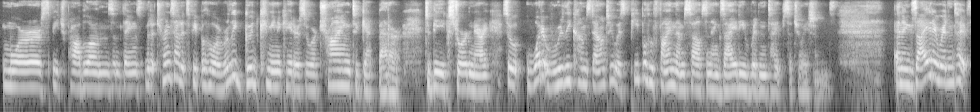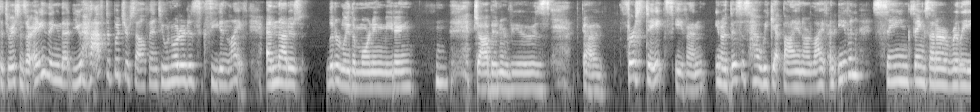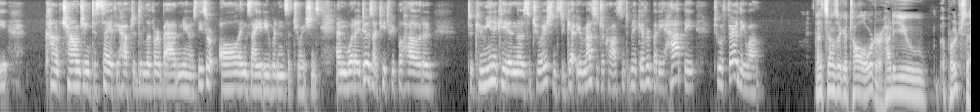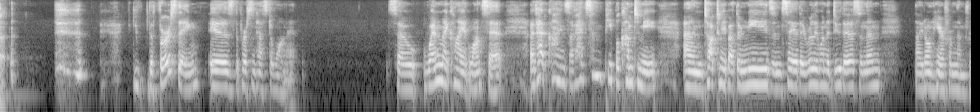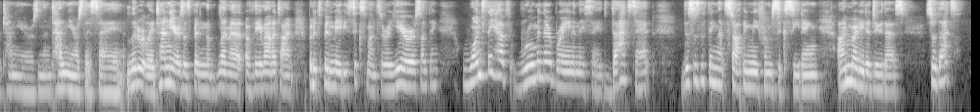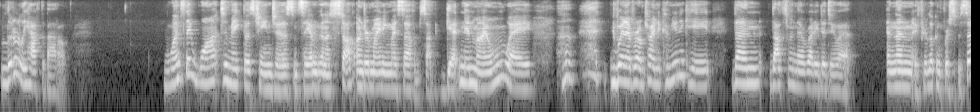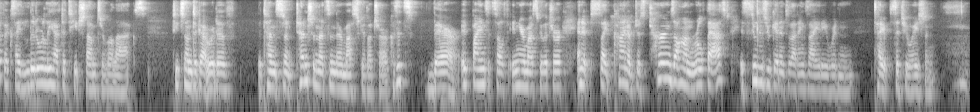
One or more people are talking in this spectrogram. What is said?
more speech problems and things, but it turns out it's people who are really good communicators who are trying to get better, to be extraordinary. So, what it really comes down to is people who find themselves in anxiety ridden type situations. And anxiety ridden type situations are anything that you have to put yourself into in order to succeed in life. And that is literally the morning meeting, job interviews, uh, first dates even you know this is how we get by in our life and even saying things that are really kind of challenging to say if you have to deliver bad news. These are all anxiety ridden situations. And what I do is I teach people how to to communicate in those situations to get your message across and to make everybody happy to a fare thee well. That sounds like a tall order. How do you approach that? the first thing is the person has to want it. So when my client wants it, I've had clients, I've had some people come to me and talk to me about their needs and say they really want to do this. And then I don't hear from them for 10 years. And then 10 years, they say, literally 10 years has been the limit of the amount of time, but it's been maybe six months or a year or something. Once they have room in their brain and they say, that's it, this is the thing that's stopping me from succeeding, I'm ready to do this. So that's literally half the battle. Once they want to make those changes and say, I'm going to stop undermining myself, I'm stop getting in my own way whenever I'm trying to communicate, then that's when they're ready to do it. And then if you're looking for specifics, I literally have to teach them to relax, teach them to get rid of the tension tension that's in their musculature because it's there. It binds itself in your musculature and it's like kind of just turns on real fast as soon as you get into that anxiety ridden type situation.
